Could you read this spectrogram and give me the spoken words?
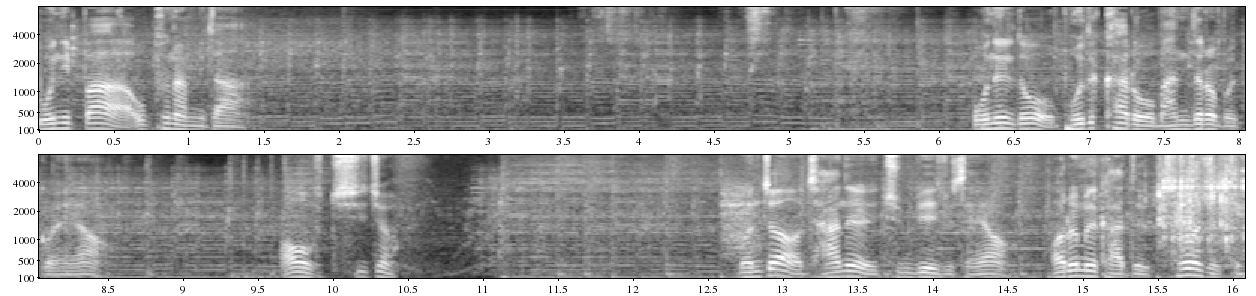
모니바 오픈합니다. 오늘도 보드카로 만들어 볼 거예요. 어우, 쥐죠. 먼저 잔을 준비해 주세요. 얼음을 가득 채워 줄게요.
